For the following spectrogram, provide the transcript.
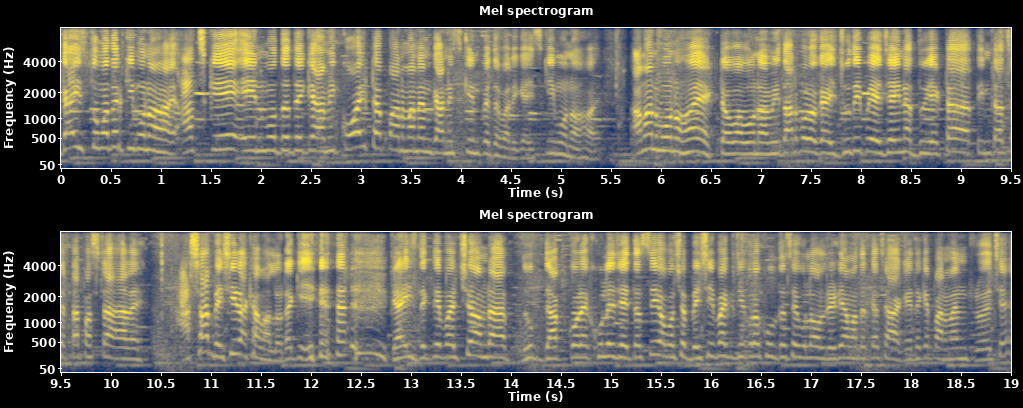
গাইস তোমাদের কি মনে হয়? আজকে এর মধ্যে থেকে আমি কয়টা পার্মানেন্ট গান স্কিন পেতে পারি গাইস কি মনে হয়? আমার মনে হয় একটাও পাবো না আমি। তারপরও গাইস যদি পেয়ে যাই না, দুই একটা, তিনটা, চারটা, পাঁচটা, আরে, আশা বেশি রাখা ভালো নাকি? গাইস দেখতে পাচ্ছ, আমরা ধূপ ধাপ করে খুলে যাইতেছি। অবশ্য বেশিরভাগ যেগুলো খুলতেছে ওগুলো অলরেডি আমাদের কাছে আগে থেকে পার্মানেন্ট রয়েছে।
